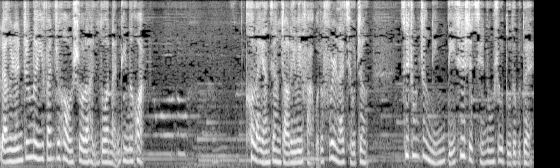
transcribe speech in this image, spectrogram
两个人争论一番之后，说了很多难听的话。后来，杨绛找了一位法国的夫人来求证，最终证明的确是钱钟书读的不对。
